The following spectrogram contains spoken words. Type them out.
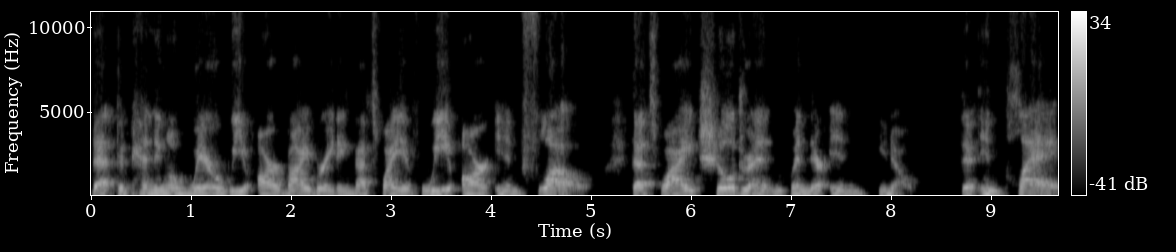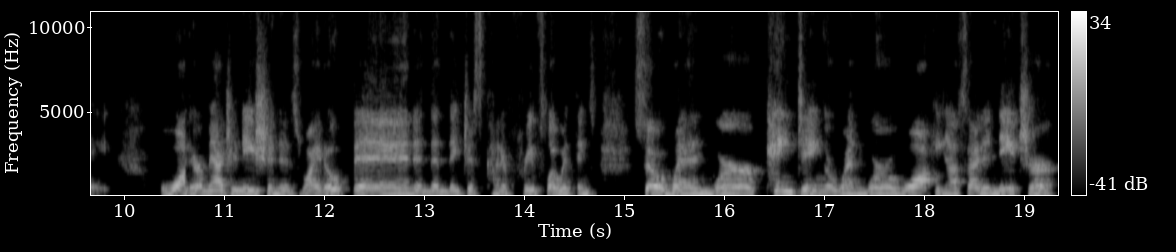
that depending on where we are vibrating, that's why if we are in flow, that's why children, when they're in, you know, they're in play, why their imagination is wide open and then they just kind of free flow with things. So when we're painting or when we're walking outside in nature,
